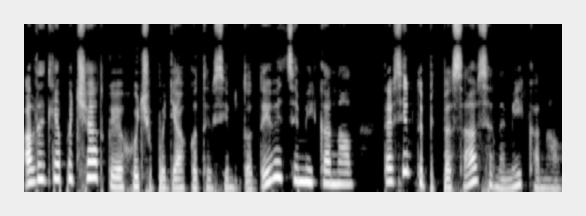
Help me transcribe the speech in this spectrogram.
Але для початку я хочу подякувати всім, хто дивиться мій канал та всім, хто підписався на мій канал.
